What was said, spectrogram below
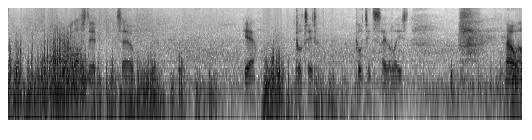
I lost it, so yeah, gutted, gutted to say the least. Oh well,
